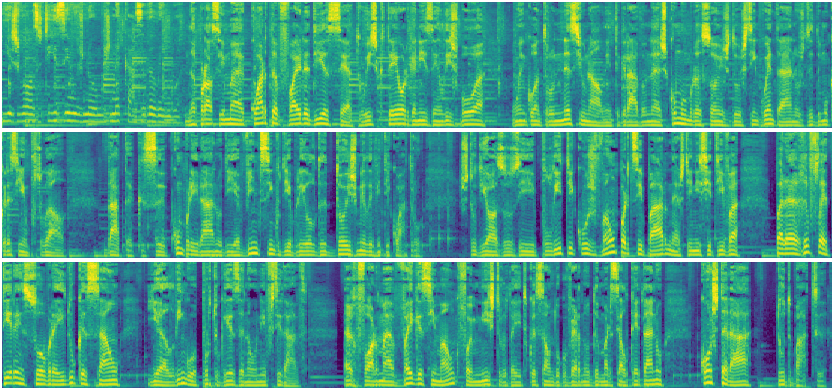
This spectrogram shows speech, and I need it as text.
e as vozes dizem os nomes na Casa da Língua. Na próxima quarta-feira, dia 7, o ISCTE organiza em Lisboa um encontro nacional integrado nas comemorações dos 50 anos de democracia em Portugal, data que se cumprirá no dia 25 de abril de 2024. Estudiosos e políticos vão participar nesta iniciativa para refletirem sobre a educação e a língua portuguesa na universidade. A reforma Veiga Simão, que foi ministro da Educação do governo de Marcelo Caetano, constará do debate.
